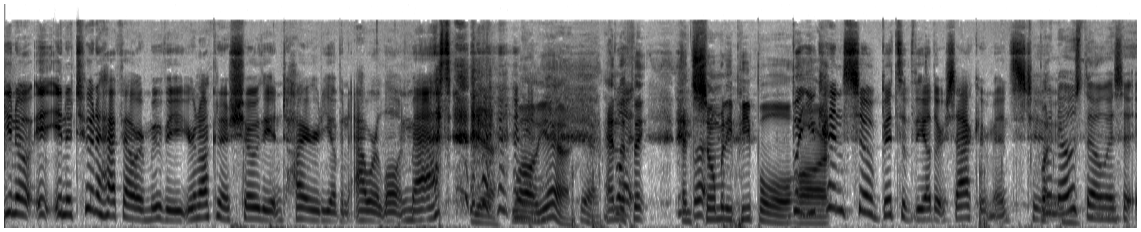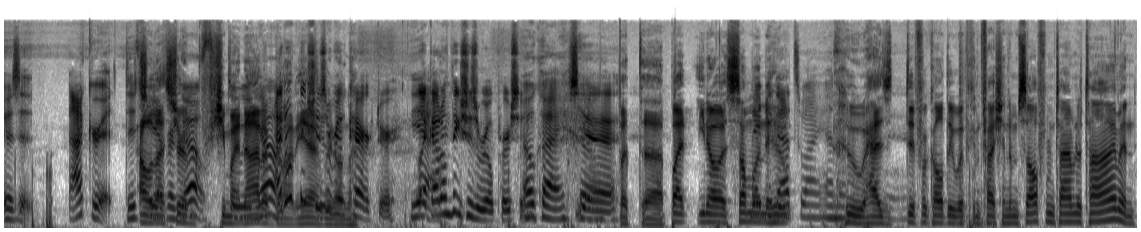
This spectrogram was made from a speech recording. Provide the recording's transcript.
you know, in a two and a half hour movie, you're not going to show the entirety of an hour long mass. yeah. Well, yeah. Yeah. And the thing, and so many people. but you can show bits of the other sacraments too. Who knows though? Is it is it accurate? Did she Oh, that's ever true. go? She might we not have know? I don't think Yeah, she's a real don't know. character. Like I don't think she's a real person. Okay, so Yeah. But uh, but you know, as someone Maybe who that's why, I know. who has difficulty with confession himself from time to time, and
